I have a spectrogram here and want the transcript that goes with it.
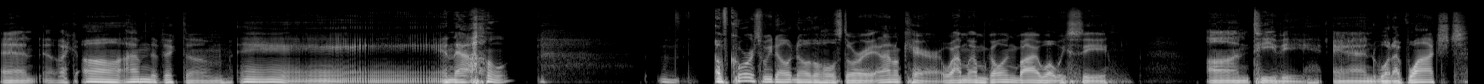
And like, oh, I'm the victim, and now of course we don't know the whole story and i don't care. I'm, I'm going by what we see on tv and what i've watched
